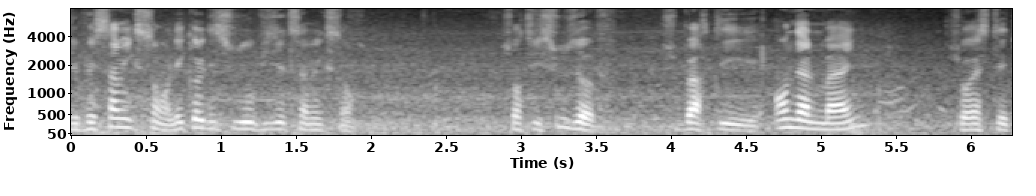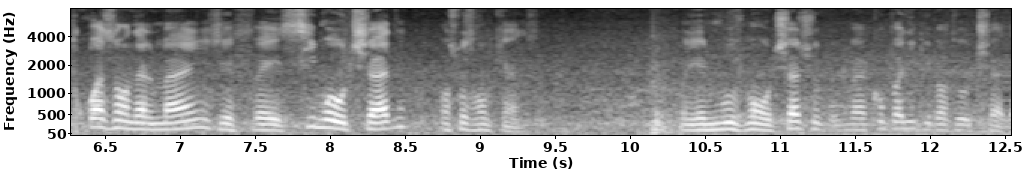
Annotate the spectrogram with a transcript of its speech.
J'ai fait Saint-Mexan, l'école des sous-officiers de Saint-Mexan. Je suis sorti sous off. Je suis parti en Allemagne. Je suis resté trois ans en Allemagne. J'ai fait six mois au Tchad en 75. Quand il y a le mouvement au Tchad, je suis ma compagnie qui est partie au Tchad.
